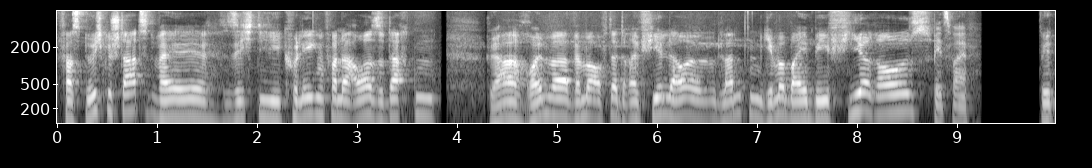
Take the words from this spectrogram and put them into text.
fast durchgestartet, weil sich die Kollegen von der Auer so dachten, ja, räumen wir, wenn wir auf der 3-4 lau- landen, gehen wir bei B4 raus. B2. Mit,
